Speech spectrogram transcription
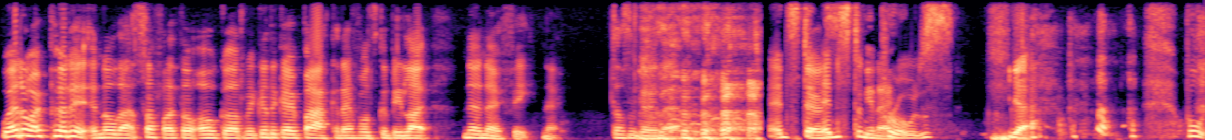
where do I put it? And all that stuff. I thought, oh God, we're going to go back. And everyone's going to be like, no, no, Fee, no, doesn't go there. Inst- There's, instant you know, pros. yeah. Well,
